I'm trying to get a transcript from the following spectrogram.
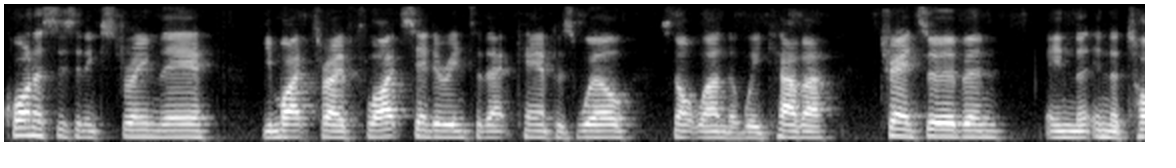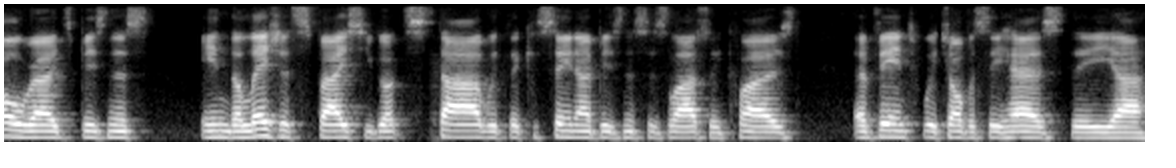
Qantas is an extreme there. You might throw Flight Centre into that camp as well. It's not one that we cover. Transurban in the in the toll roads business. In the leisure space, you've got Star with the casino businesses largely closed. Event, which obviously has the uh,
